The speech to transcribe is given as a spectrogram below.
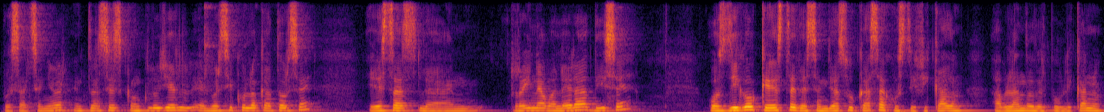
pues al Señor. Entonces concluye el, el versículo 14, esta es la Reina Valera, dice, os digo que éste descendió a su casa justificado, hablando del publicano,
